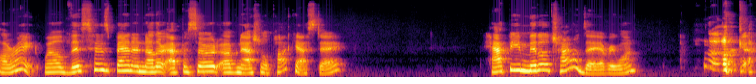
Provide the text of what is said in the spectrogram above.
All right. Well, this has been another episode of National Podcast Day. Happy Middle Child Day, everyone. Oh God.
